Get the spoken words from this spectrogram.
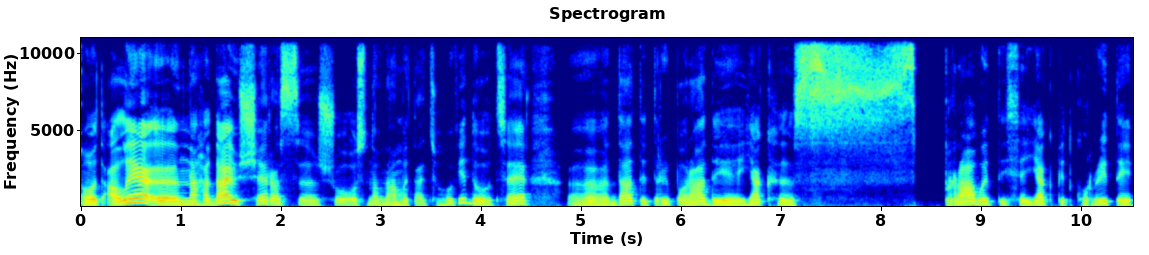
От, але е, нагадаю ще раз, е, що основна мета цього відео це е, дати три поради, як справитися, як підкорити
